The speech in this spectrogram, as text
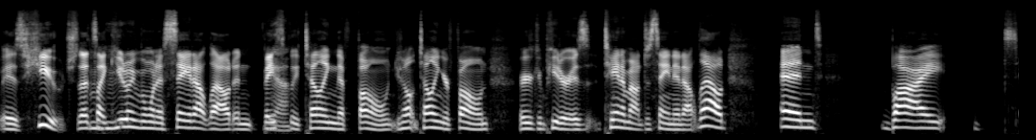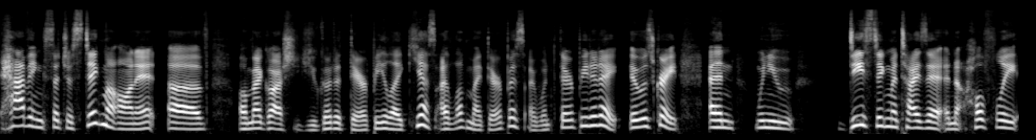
is huge. That's like you mm-hmm. don't even want to say it out loud and basically telling the phone you don't telling your phone or your computer is tantamount to saying it out loud. And by having such a stigma on it of oh my gosh you go to therapy? Like yes i love my therapist. I went to therapy today. It was great. And when you destigmatize it and hopefully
